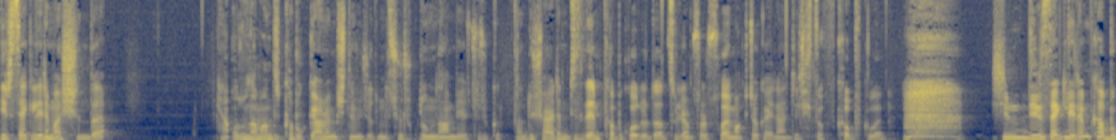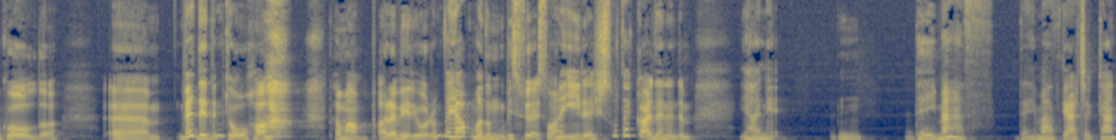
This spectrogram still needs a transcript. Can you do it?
dirseklerim aşındı. Yani uzun zamandır kabuk görmemiştim vücudumda çocukluğumdan beri. Çocukluktan düşerdim dizlerim kabuk olurdu hatırlıyorum. Sonra soymak çok eğlenceliydi o kabukları. Şimdi dirseklerim kabuk oldu. Ee, ve dedim ki oha tamam ara veriyorum ve yapmadım bir süre. Sonra iyileşti. Sonra tekrar denedim. Yani değmez. Değmez. Gerçekten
